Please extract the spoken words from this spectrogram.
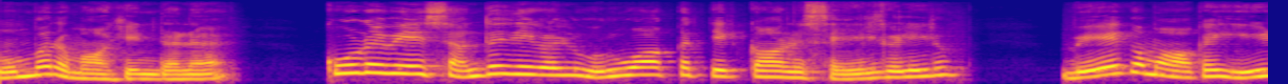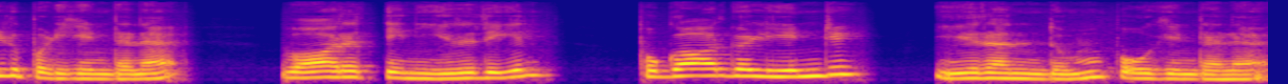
மும்மரமாகின்றன. கூடவே சந்ததிகள் உருவாக்கத்திற்கான செயல்களிலும் வேகமாக ஈடுபடுகின்றன. வாரத்தின் இறுதியில் புகார்கள் இன்றி இறந்தும் போகின்றன.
